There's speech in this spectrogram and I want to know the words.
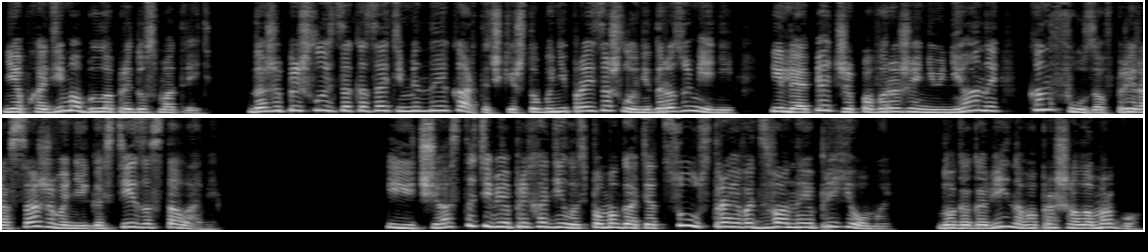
необходимо было предусмотреть. Даже пришлось заказать именные карточки, чтобы не произошло недоразумений, или, опять же, по выражению Нианы, конфузов при рассаживании гостей за столами. «И часто тебе приходилось помогать отцу устраивать званые приемы?» благоговейно вопрошала Марго.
